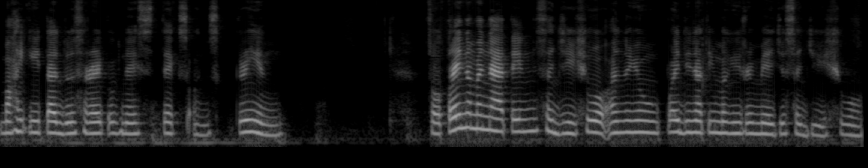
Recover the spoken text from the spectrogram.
makikita dun sa recognized text on screen. So, try naman natin sa Jisoo. Ano yung pwede natin maging remedyo sa Jisoo.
